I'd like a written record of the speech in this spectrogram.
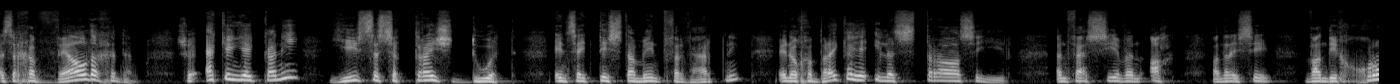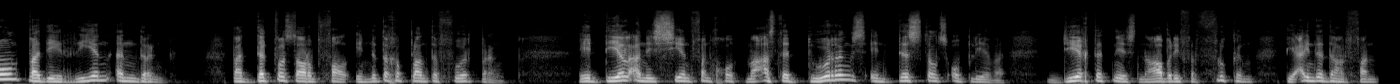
is 'n geweldige ding. So ek en jy kan nie Jesus se kruis dood en sy testament verwerp nie. En nou gebruik hy 'n illustrasie hier in vers 7 en 8 wanneer hy sê want die grond wat die reën indrink wat dikwels daarop val en nuttige plante voortbring het deel aan die seën van God maar as dit dorings en distels oplewe deeg dit nie is naby die vervloeking die einde daarvan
